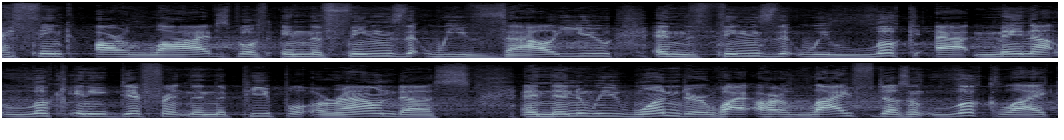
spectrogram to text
I think our lives, both in the things that we value and the things that we look at, may not look any different than the people around us. And then we wonder why our life doesn't look like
